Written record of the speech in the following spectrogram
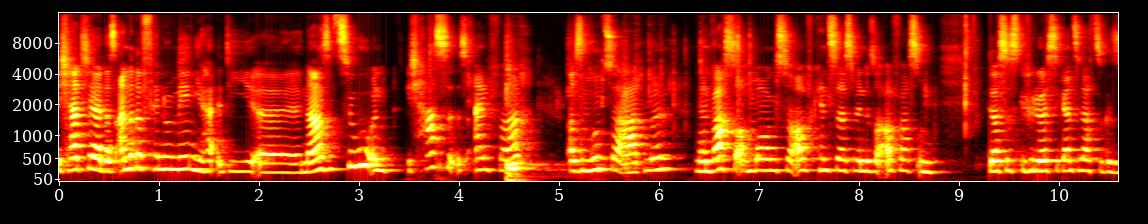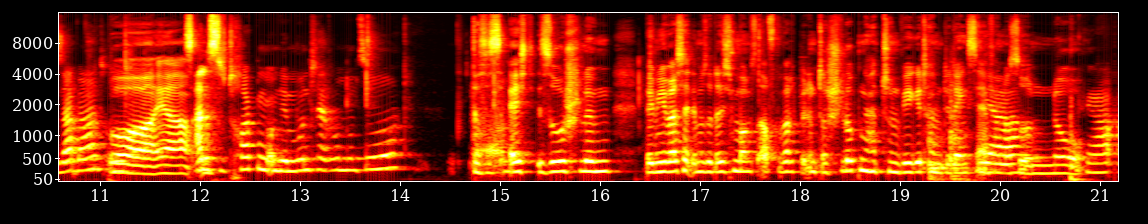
ich hatte ja das andere Phänomen, die, die äh, Nase zu und ich hasse es einfach, aus dem Mund zu atmen. Und dann wachst du auch morgens so auf, kennst du das, wenn du so aufwachst und du hast das Gefühl, du hast die ganze Nacht so gesabbert und Boah, ja. ist alles so trocken um den Mund herum und so. Das ist echt so schlimm. Bei mir war es halt immer so, dass ich morgens aufgewacht bin und das Schlucken hat schon wehgetan und du denkst dir einfach Ja. nur so, no. Ja.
